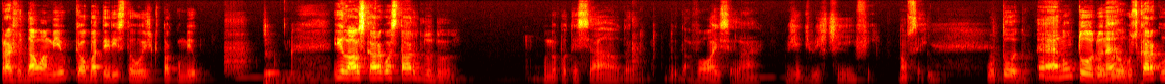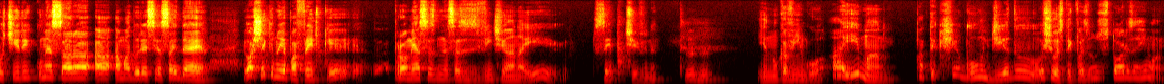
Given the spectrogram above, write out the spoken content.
pra ajudar um amigo, que é o baterista hoje que toca comigo. E lá os caras gostaram do, do, do meu potencial, do- do- da voz, sei lá, do jeito de vestir, enfim, não sei. O todo. É, num todo, Um né? grupo. Os caras curtiram e começaram a, a amadurecer essa ideia. Eu achei que não ia pra frente, porque promessas nessas 20 anos aí, sempre tive, né? Uhum. E nunca vingou. Aí, mano, até que chegou um dia do. Ô, você tem que fazer uns stories aí, mano.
